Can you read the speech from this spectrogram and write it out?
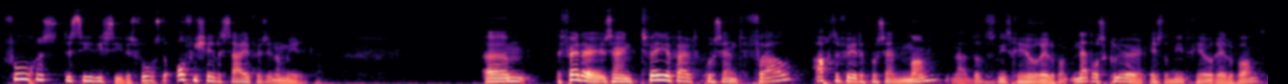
volgens de CDC, dus volgens de officiële cijfers in Amerika. Ehm, verder zijn 52% vrouw, 48% man. Nou, dat is niet geheel relevant. Net als kleur is dat niet geheel relevant.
